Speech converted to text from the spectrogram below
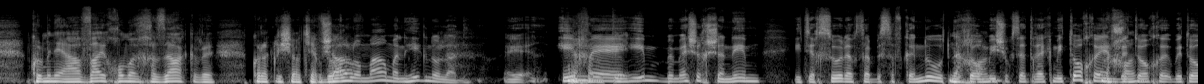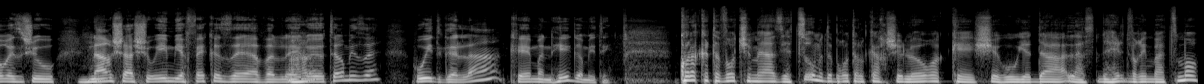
כל מיני אהבי חומר חזק וכל הקלישאות שירדו אפשר. לומר מנהיג נולד. אה, אם. אה, אם במשך שנים התייחסו אליו קצת בספקנות, נכון. בתור מישהו קצת ריק מתוכן, נכון. בתוך, בתור איזשהו נער שעשועים יפה כזה, אבל אה. לא יותר מזה, הוא התגלה כמנהיג אמיתי. כל הכתבות שמאז יצאו מדברות על כך שלא רק אה, שהוא ידע לנהל דברים בעצמו,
